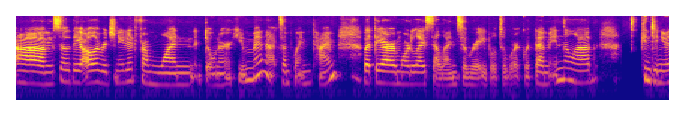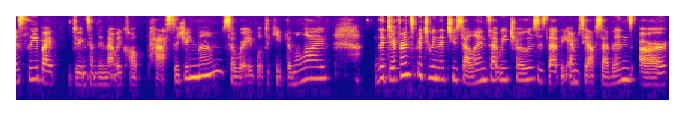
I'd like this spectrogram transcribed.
Um, so they all originated from one donor human at some point in time, but they are immortalized cell lines. So we're able to work with them in the lab continuously by doing something that we call passaging them. So we're able to keep them alive. The difference between the two cell lines that we chose is that the MCF7s are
